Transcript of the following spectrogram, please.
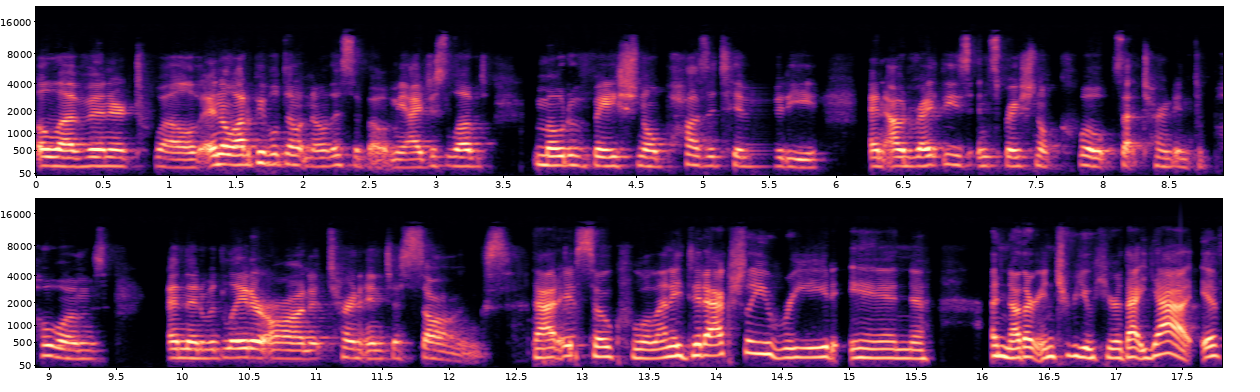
11 or 12. And a lot of people don't know this about me. I just loved motivational positivity. And I would write these inspirational quotes that turned into poems. And then would later on turn into songs. That is so cool. And I did actually read in another interview here that yeah if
